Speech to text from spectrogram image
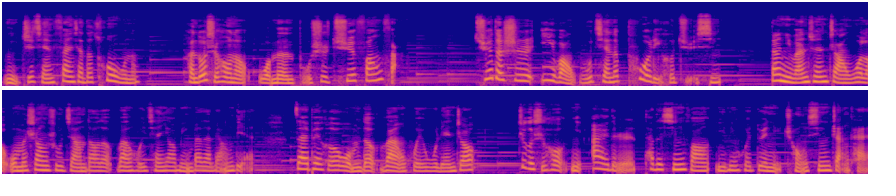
你之前犯下的错误呢？很多时候呢，我们不是缺方法，缺的是一往无前的魄力和决心。当你完全掌握了我们上述讲到的挽回前要明白的两点。再配合我们的挽回五连招，这个时候你爱的人，他的心房一定会对你重新展开。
